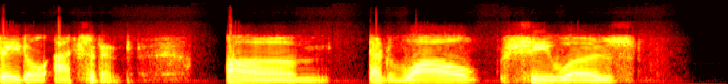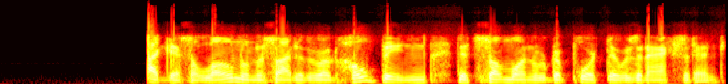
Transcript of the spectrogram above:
fatal accident. Um, and while she was, I guess, alone on the side of the road, hoping that someone would report there was an accident,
